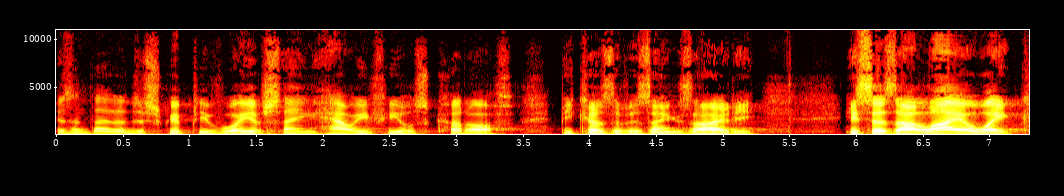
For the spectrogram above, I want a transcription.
Isn't that a descriptive way of saying how he feels cut off because of his anxiety? He says, I lie awake.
